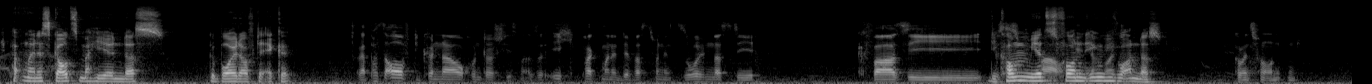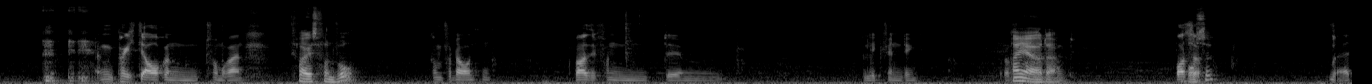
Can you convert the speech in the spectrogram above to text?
Ich pack meine Scouts mal hier in das Gebäude auf der Ecke. Ja, pass auf, die können da auch runterschießen. Also ich pack meine Devastation jetzt so hin, dass die quasi. Die kommen jetzt Ah, okay, von da irgendwie woanders. Kommen jetzt von unten. Dann packe ich die auch in den Turm rein. Die Frage ist von wo? Kommen von da unten. Quasi von dem Reliquien-Ding. Oder Ah ja, da. Bosse. Bosse? Was?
